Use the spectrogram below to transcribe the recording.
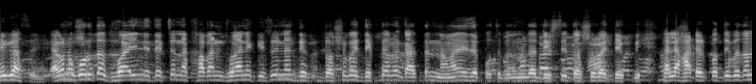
ঠিক আছে। এখনও গরুটা ধোয়াইনি দেখছেন না খাবার ধোয়াইনি কিছুই না দর্শক ভাই দেখতে হবে গাছের নামায় যে প্রতিবেদনটা দেখছি দর্শক ভাই দেখবি। খালি হাটের প্রতিবেদন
